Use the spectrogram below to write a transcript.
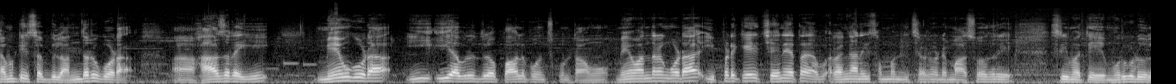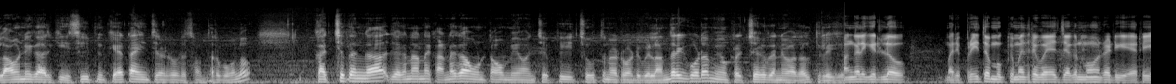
కమిటీ సభ్యులు అందరూ కూడా హాజరయ్యి మేము కూడా ఈ ఈ అభివృద్ధిలో పాలు పంచుకుంటాము. మేమందరం కూడా ఇప్పటికే చేనేత రంగానికి సంబంధించినటువంటి మా సోదరి శ్రీమతి మురుగుడు లావణ్య గారికి సీట్ను సీట్ని కేటాయించినటువంటి సందర్భంలో ఖచ్చితంగా జగనన్నకి అండగా ఉంటాం మేము అని చెప్పి చెబుతున్నటువంటి వీళ్ళందరికీ కూడా మేము ప్రత్యేక ధన్యవాదాలు తెలియజేస్తాం. మంగళగిరిలో మరి ప్రీతం ముఖ్యమంత్రి వైఎస్ జగన్మోహన్ రెడ్డి గారి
